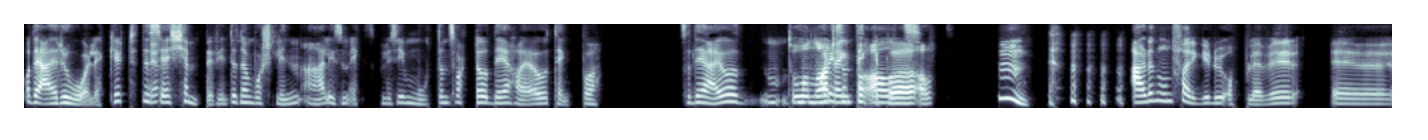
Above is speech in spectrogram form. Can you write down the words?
Og det er rålekkert. Det Ja. ser kjempefint ut. Den borselinen er liksom eksklusiv mot den svarte, og det har jeg jo tenkt på. Så det er jo To Man har liksom tenkt på alt. på alt. Hmm. er det noen farger du opplever eh,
